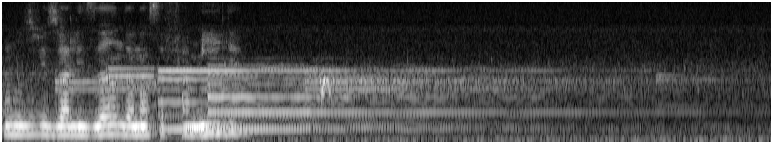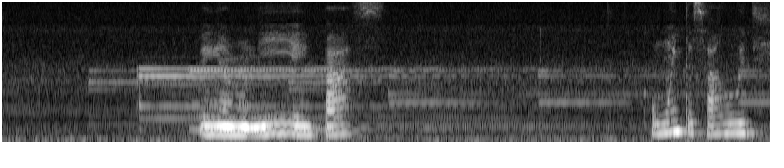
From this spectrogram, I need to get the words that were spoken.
Vamos visualizando a nossa família. Muita saúde.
